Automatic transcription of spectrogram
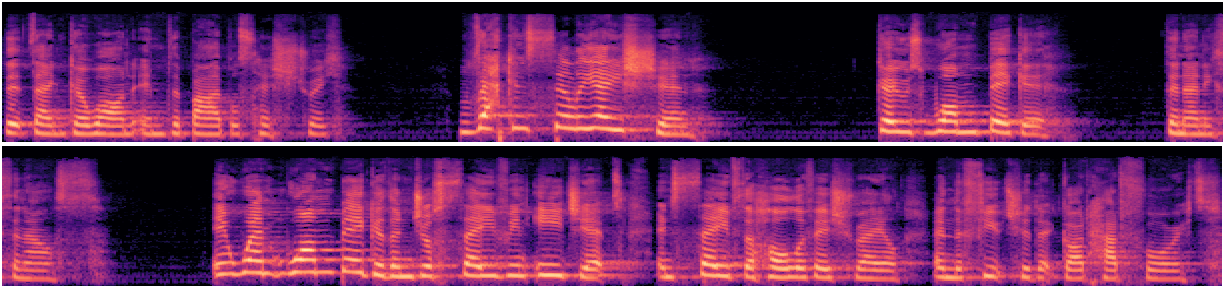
that then go on in the Bible's history. Reconciliation goes one bigger than anything else. It went one bigger than just saving Egypt and save the whole of Israel and the future that God had for it.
